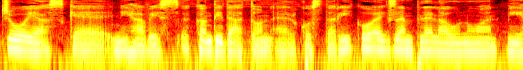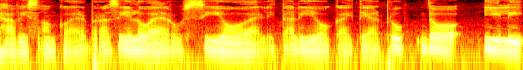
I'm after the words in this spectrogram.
gioias che ni havis candidaton el Costa Rico exemple la unuan. Mi havis anco el Brasilo el Rusio el Italio kaj tiel plu. Do ili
